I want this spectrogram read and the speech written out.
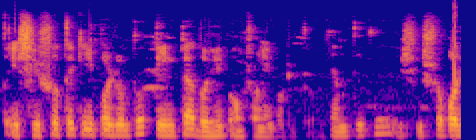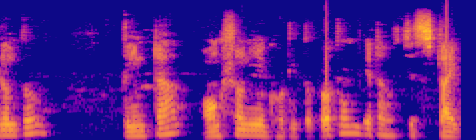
তো এই শীর্ষ থেকে এই পর্যন্ত তিনটা দৈহিক অংশ নিয়ে গঠিত। এখান থেকে শীর্ষ পর্যন্ত তিনটা অংশ নিয়ে গঠিত। প্রথম যেটা হচ্ছে স্টাইপ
